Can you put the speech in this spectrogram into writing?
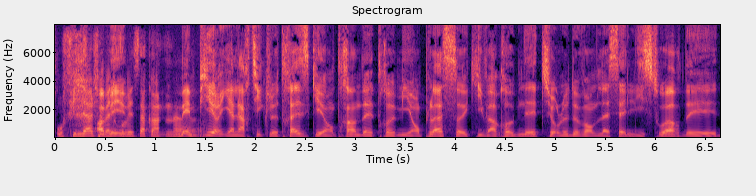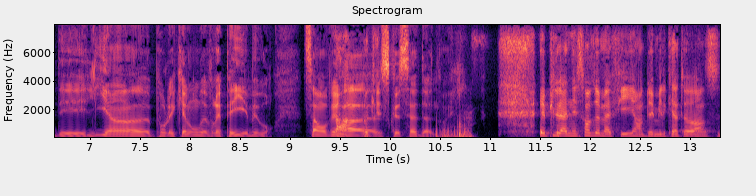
au final, j'avais ah, trouvé ça quand même... Mais euh, pire, il y a l'article 13 qui est en train d'être mis en place, euh, qui va remettre sur le devant de la scène l'histoire des, des liens euh, pour lesquels on devrait payer. Mais bon, ça, on verra ah, ce que ça donne, oui. Et puis la naissance de ma fille en 2014.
